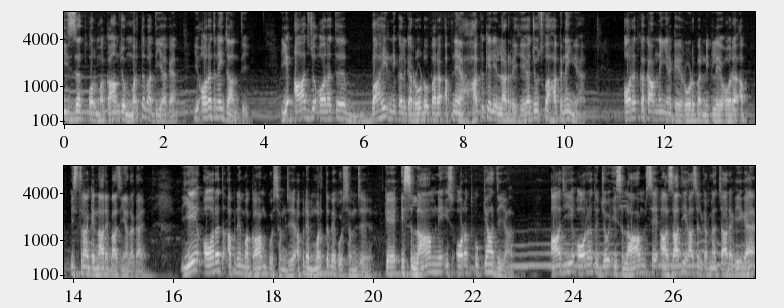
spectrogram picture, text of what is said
عزت اور مقام، جو مرتبہ دیا گیا یہ عورت نہیں جانتی۔ یہ آج جو عورت باہر نکل کر روڈوں پر اپنے حق کے لیے لڑ رہی ہے، جو اس کا حق نہیں ہے۔ عورت کا کام نہیں ہے کہ روڈ پر نکلے اور اب اس طرح کے نعرے بازیاں لگائے۔ یہ عورت اپنے مقام کو سمجھے، اپنے مرتبے کو سمجھے کہ اسلام نے اس عورت کو کیا دیا۔ آج یہ عورت جو اسلام سے آزادی حاصل کرنا چاہ رہی ہے،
